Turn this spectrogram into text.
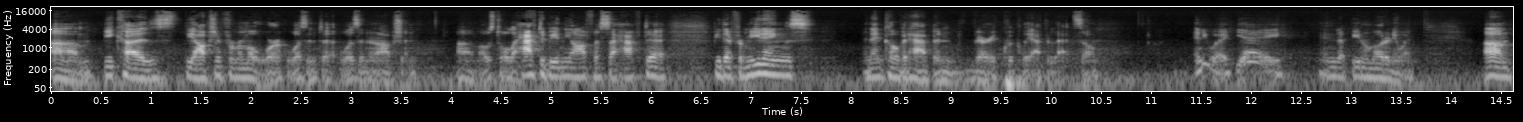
um, because the option for remote work wasn't a, wasn't an option. Um, I was told I have to be in the office, I have to be there for meetings, and then COVID happened very quickly after that. So, anyway, yay! Ended up being remote anyway. Um,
